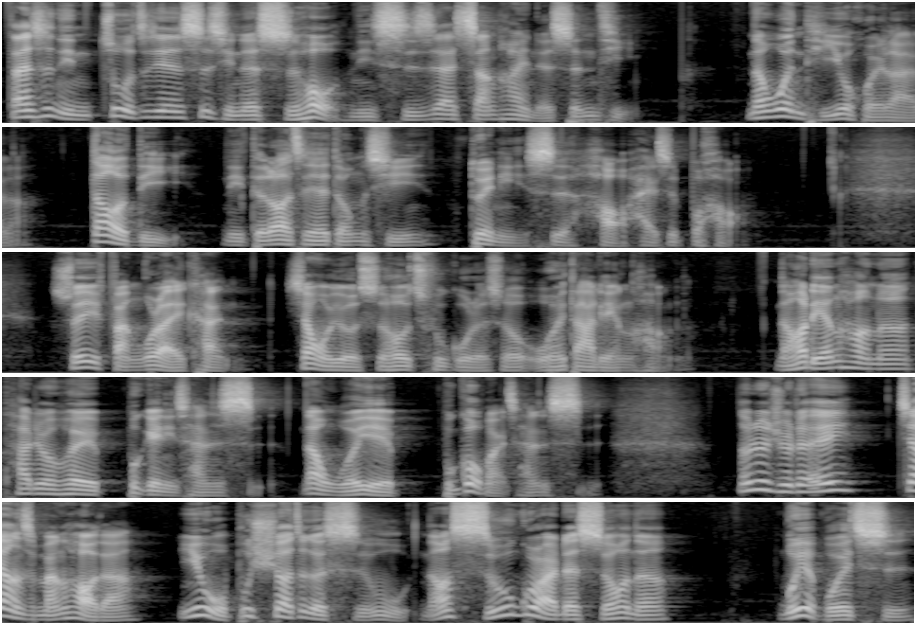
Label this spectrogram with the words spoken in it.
但是你做这件事情的时候，你实在伤害你的身体。那问题又回来了，到底你得到这些东西对你是好还是不好？所以反过来看，像我有时候出国的时候，我会搭联航，然后联航呢，他就会不给你餐食，那我也不够买餐食。那就觉得诶，这样子蛮好的啊，因为我不需要这个食物，然后食物过来的时候呢，我也不会吃，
